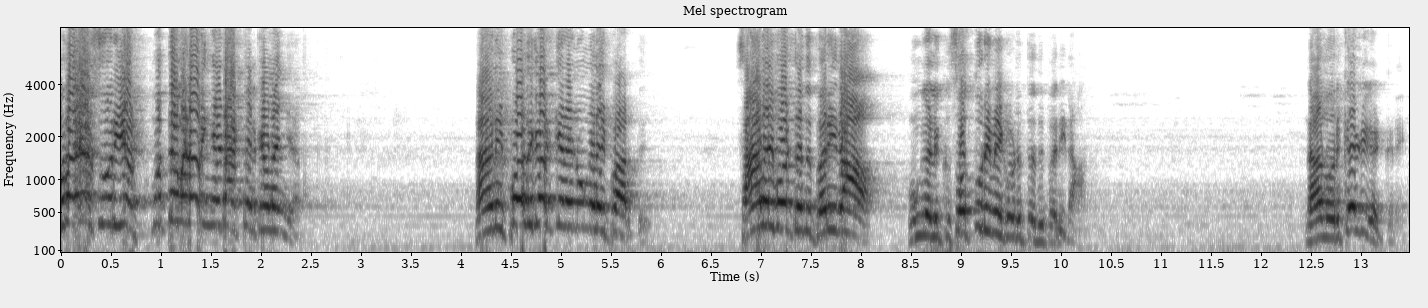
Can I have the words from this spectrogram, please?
உதயசூரியன். முத்தமிழறிஞர் டாக்டர் கலைஞர். நான் இப்போது கேட்கிறேன் உங்களை பார்த்து. சாலை போட்டது பெரிதா? உங்களுக்கு சொத்துரிமை கொடுத்தது பெரிதா? நான் ஒரு கேள்வி கேட்கிறேன்.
